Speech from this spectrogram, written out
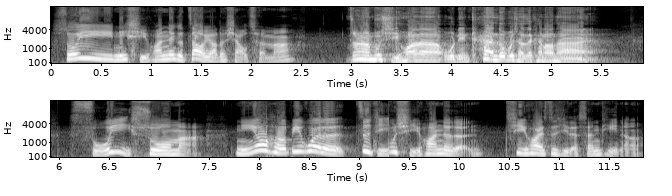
所以你喜欢那个造谣的小陈吗？当然不喜欢啊！我连看都不想再看到他。所以说嘛，你又何必为了自己不喜欢的人，气坏自己的身体呢？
